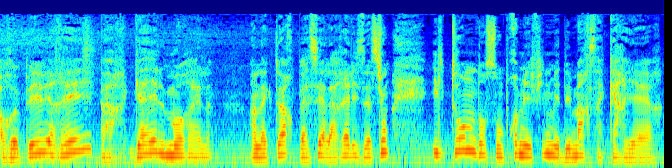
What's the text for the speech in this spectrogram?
Repéré par Gaël Morel, un acteur passé à la réalisation, il tourne dans son premier film et démarre sa carrière.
